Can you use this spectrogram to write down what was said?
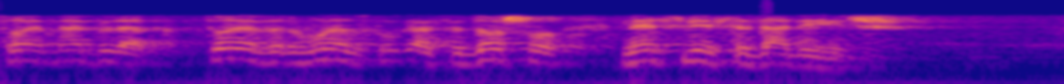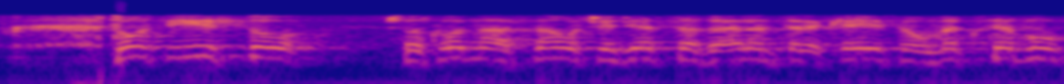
to je meblek, to je vrhunac koga se došlo, ne smije se dalje ići. To ti isto što kod nas nauče djeca do Ellen Terekeife u Mektebu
